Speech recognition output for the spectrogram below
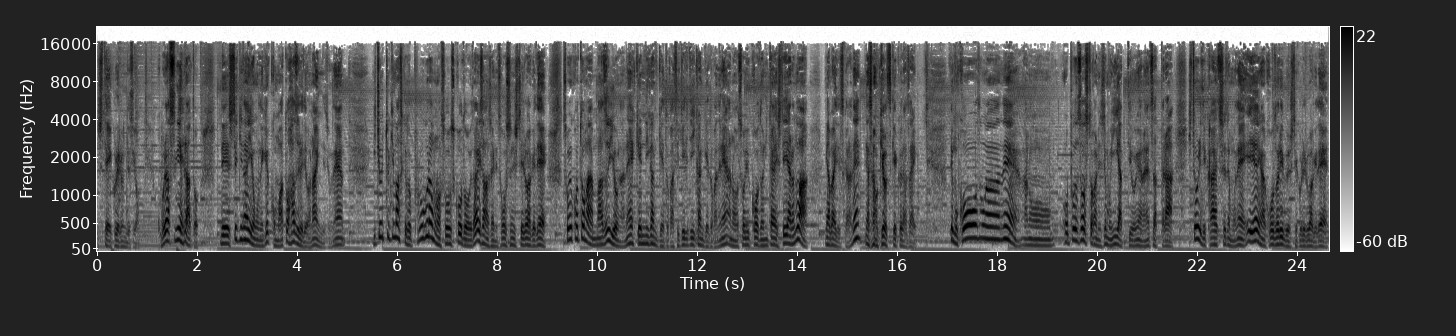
してくれるんですよ。これはすげえなと。で、指摘内容もね、結構的外れではないんですよね。一応言っておきますけど、プログラムのソースコードを第三者に送信しているわけで、そういうことがまずいようなね、権利関係とかセキュリティ関係とかでね、あの、そういうコードに対してやるのはやばいですからね。皆さんお気をつけください。でもコードがね、あの、オープンソースとかにしてもいいやっていうようなやつだったら、一人で開発しててもね、AI がコードレビューしてくれるわけで、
